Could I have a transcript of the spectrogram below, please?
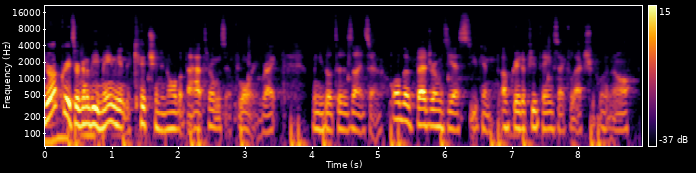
Your upgrades are going to be mainly in the kitchen and all the bathrooms and flooring, right? When you go to the design center, all the bedrooms, yes, you can upgrade a few things like electrical and all.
